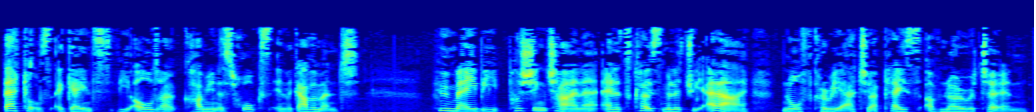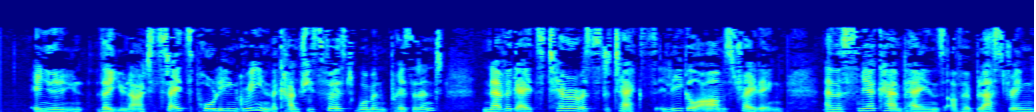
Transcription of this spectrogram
battles against the older communist hawks in the government who may be pushing China and its close military ally, North Korea, to a place of no return. In the United States, Pauline Green, the country's first woman president, navigates terrorist attacks, illegal arms trading, and the smear campaigns of her blustering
